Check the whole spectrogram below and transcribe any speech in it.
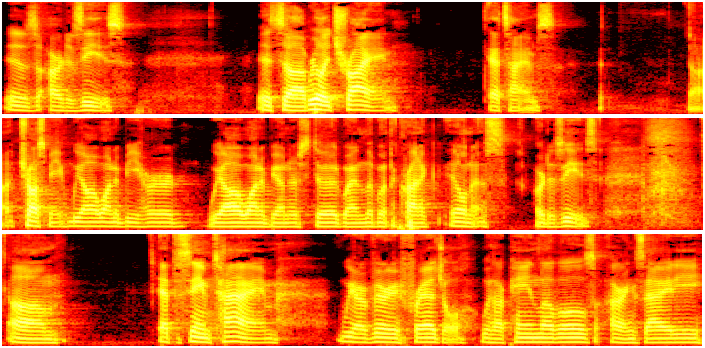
is our disease. It's uh, really trying at times. Uh, trust me, we all want to be heard, We all want to be understood when living with a chronic illness or disease. Um, at the same time, we are very fragile with our pain levels, our anxiety,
